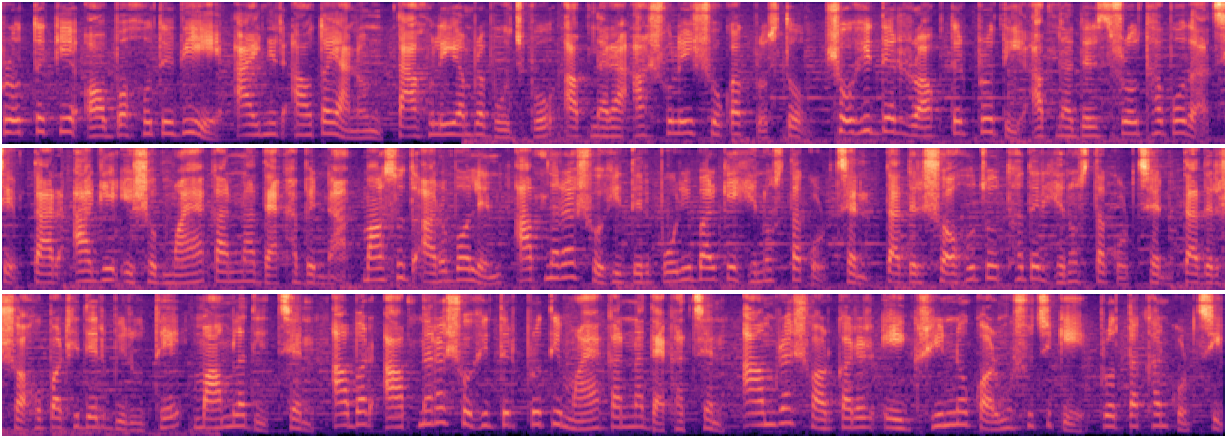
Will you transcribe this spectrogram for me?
প্রত্যেককে অব্যাহতি দিয়ে আইনের আওতায় আনুন। তাহলেই আমরা বুঝব আপনারা আসলেই শোকাগ্রস্ত। শহীদদের রক্তের প্রতি আপনাদের শ্রদ্ধাবোধ আছে। তার আগে এসব মায়া কান্না দেখাবেন না। মাসুদ আরও বলেন, আপনারা শহীদদের পরিবারকে হেনস্থা করছেন। তাদের সহযোদ্ধাদের হেনস্থা করছেন। তাদের সহপাঠীদের বিরুদ্ধে মামলা দিচ্ছেন। আবার আপনারা শহীদদের প্রতি মায়া কান্না দেখাচ্ছেন। আমরা সরকারের এই ঘৃণ্য কর্মসূচিকে প্রত্যাখ্যান করছি।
